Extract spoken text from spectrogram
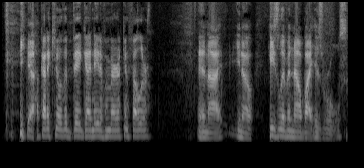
yeah Got to kill the big uh, Native American feller. and uh, you know he's living now by his rules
